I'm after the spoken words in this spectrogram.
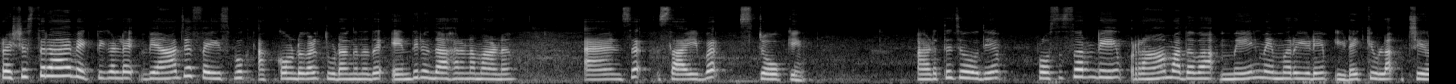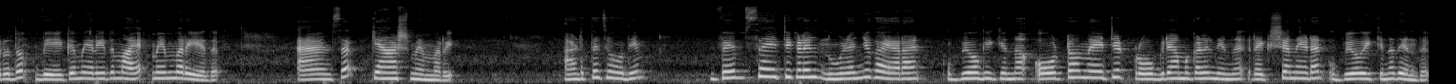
പ്രശസ്തരായ വ്യക്തികളുടെ വ്യാജ ഫേസ്ബുക്ക് അക്കൗണ്ടുകൾ തുടങ്ങുന്നത് എന്തിനുദാഹരണമാണ്? ആൻസർ സൈബർ സ്റ്റോക്കിംഗ്. അടുത്ത ചോദ്യം. പ്രോസസ്സറിന്റെയും റാം അഥവാ മെയിൻ മെമ്മറിയുടെയും ഇടയ്ക്കുള്ള ചെറുതും വേഗമേറിയതുമായ മെമ്മറി ഏത്? Answer cache memory. അടുത്ത ചോദ്യം. വെബ്സൈറ്റുകളിൽ നുഴഞ്ഞു കയറാൻ ഉപയോഗിക്കുന്ന ഓട്ടോമേറ്റഡ് പ്രോഗ്രാമുകളിൽ നിന്ന് രക്ഷ നേടാൻ ഉപയോഗിക്കുന്നത് എന്ത്?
